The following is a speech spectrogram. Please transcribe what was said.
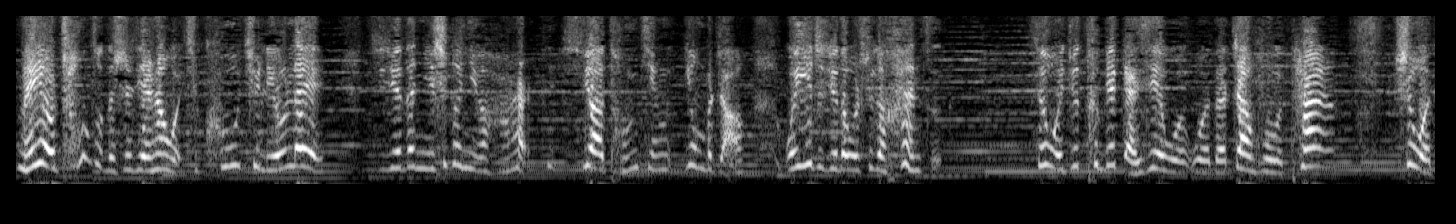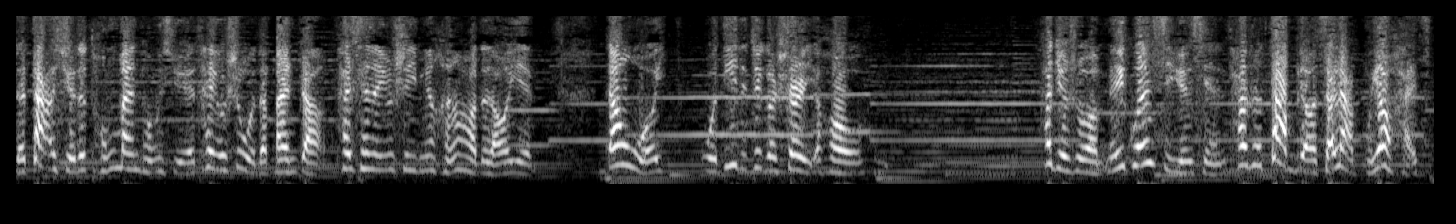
没有充足的时间让我去哭去流泪，就觉得你是个女孩需要同情，用不着。我一直觉得我是个汉子，所以我就特别感谢我我的丈夫，他是我的大学的同班同学，他又是我的班长，他现在又是一名很好的导演。当我我弟弟这个事儿以后，他就说没关系，月仙，他说大不了咱俩不要孩子，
